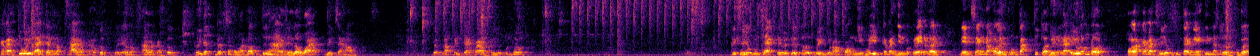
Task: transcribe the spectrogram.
các bạn chú ý là tránh lắp sai lắp đảo cực vì nếu lắp sai lắp đảo cực, thứ nhất, bếp sẽ không hoạt động, thứ hai để lâu quá, pin sẽ hỏng. Bếp lắp pin sạc vào, sử dụng bình thường. Khi sử dụng pin sạc để biết được cái lượng pin của nó còn nhiều hay ít, các bạn nhìn vào cái đèn ở đây, đèn sáng đỏ lên không tắt, tức là pin nó đã yếu lắm rồi. Hoặc là các bạn sử dụng, chúng ta nghe tiếng đánh lửa của bếp.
